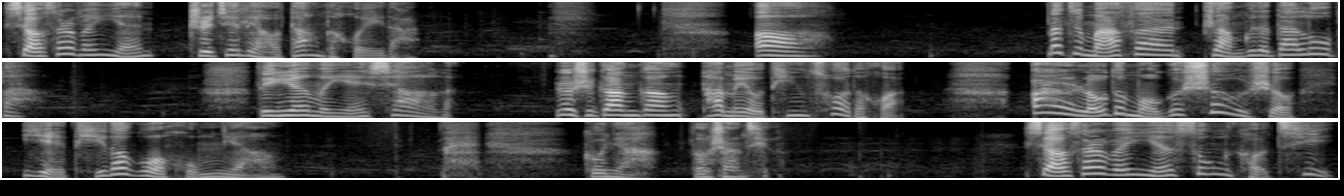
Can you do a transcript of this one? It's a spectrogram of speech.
小三闻言，直截了当的回答：“哦，那就麻烦掌柜的带路吧。”林渊闻言笑了，若是刚刚他没有听错的话。二楼的某个瘦瘦也提到过红娘，姑娘楼上请。小三闻言松了口气，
